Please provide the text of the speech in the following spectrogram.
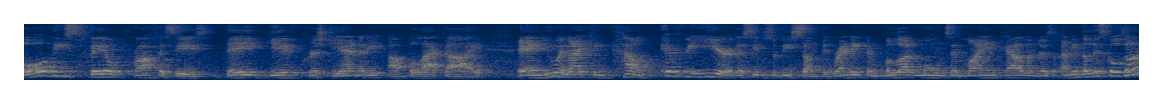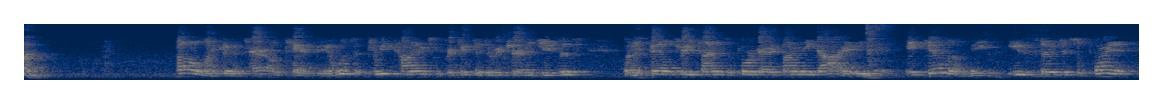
All these failed prophecies they give Christianity a black eye. And you and I can count every year there seems to be something, right? Nathan, blood moons and Mayan calendars. I mean, the list goes on. Oh my goodness, Harold Camping. Was it three times he predicted the return of Jesus? When it failed three times, the poor guy finally died. He, he killed him. He, he was so disappointed.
